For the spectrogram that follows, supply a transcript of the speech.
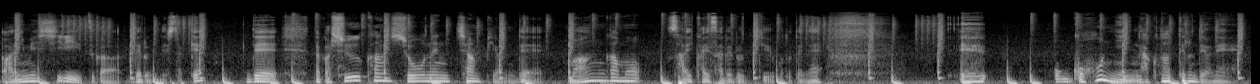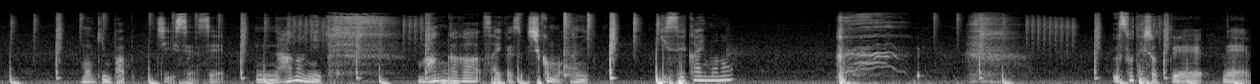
アニメシリーズが出るんでしたっけ？でなんか「週刊少年チャンピオン」で漫画も再開されるっていうことでね。え、ご本人亡くなってるんだよね。モンキンパッチ先生。なのに漫画が再開する。しかも何？異世界もの？嘘でしょってね。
